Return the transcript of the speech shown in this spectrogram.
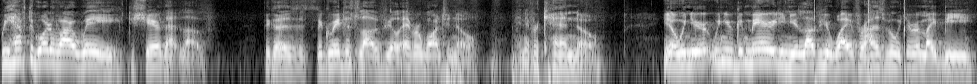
We have to go out of our way to share that love because it's the greatest love you'll ever want to know and ever can know. You know, when you're when you get married and you love your wife or husband, whichever it might be,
